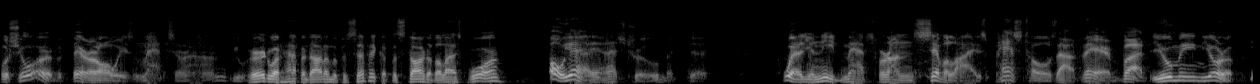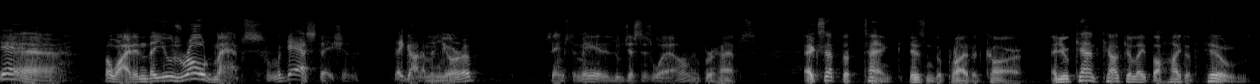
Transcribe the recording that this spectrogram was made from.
Well, sure, but there are always maps around. You heard what happened out in the Pacific at the start of the last war? Oh, yeah, yeah, that's true, but, uh, well, you need maps for uncivilized pest holes out there, but, You mean Europe? yeah. Well, why didn't they use road maps from a gas station? They got 'em in Europe. Seems to me they'd do just as well. Perhaps. Except a tank isn't a private car, and you can't calculate the height of hills,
